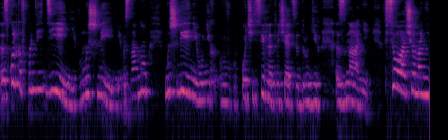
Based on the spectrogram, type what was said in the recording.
э, сколько в поведении в мышлении. В основном мышление у них очень сильно отличается от других знаний. Все о чем они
